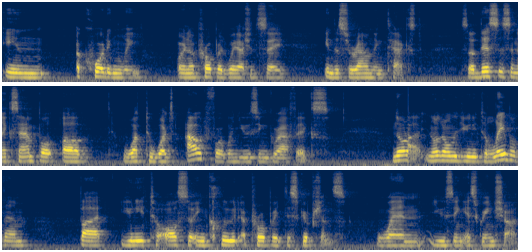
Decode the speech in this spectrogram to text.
in accordingly or in an appropriate way I should say in the surrounding text. So this is an example of what to watch out for when using graphics. Not, not only do you need to label them, but you need to also include appropriate descriptions when using a screenshot.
